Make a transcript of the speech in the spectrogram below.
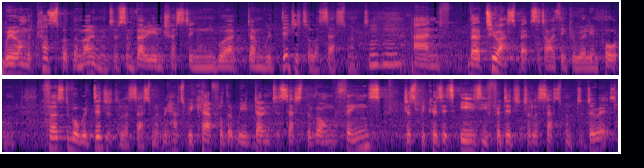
we're on the cusp at the moment of some very interesting work done with digital assessment. And there are two aspects that I think are really important. First of all, with digital assessment, we have to be careful that we don't assess the wrong things just because it's easy for digital assessment to do it.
